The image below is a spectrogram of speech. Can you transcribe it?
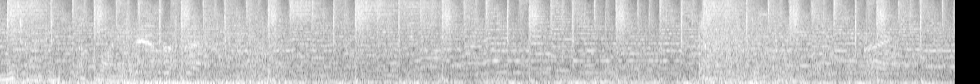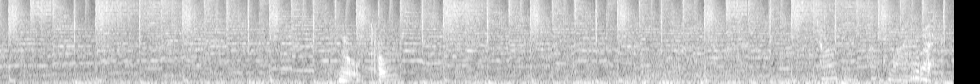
New target acquired. No problem. Target acquired.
